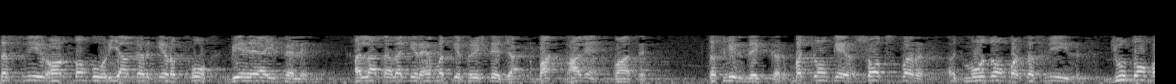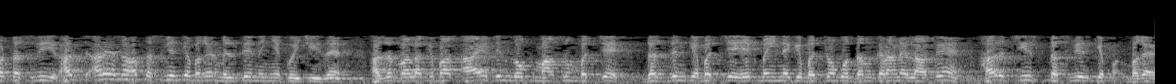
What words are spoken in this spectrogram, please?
تصویر عورتوں کو اریا کر کے رکھو، بے حیائی پھیلے۔ اللہ تعالیٰ کی رحمت کے فرشتے بھاگیں وہاں سے۔ تصویر دیکھ کر، بچوں کے ساکس پر، موزوں پر تصویر، جوتوں پر تصویر، ہر، ارے صاحب، تصویر کے بغیر ملتے نہیں ہیں کوئی چیزیں۔ حضرت والا کے پاس آئے دن لوگ معصوم بچے، دس دن کے بچے، ایک مہینے کے بچوں کو دم کرانے لاتے ہیں۔ ہر چیز تصویر کے بغیر۔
